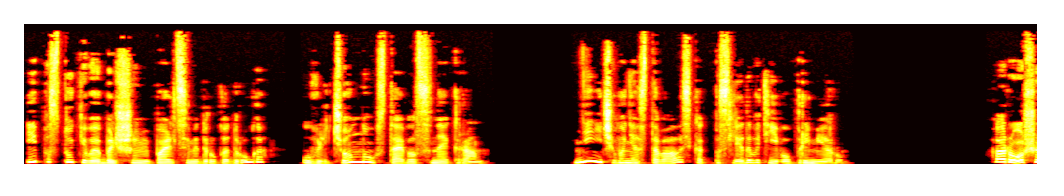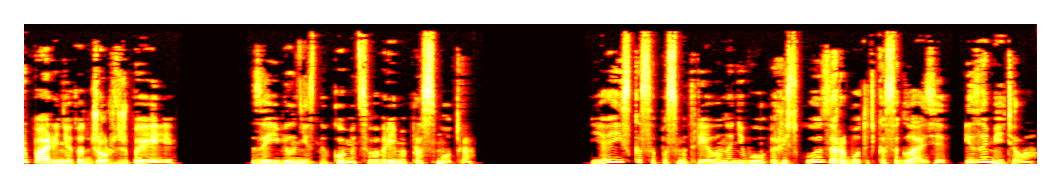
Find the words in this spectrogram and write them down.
и, постукивая большими пальцами друг от друга, увлеченно уставился на экран. Мне ничего не оставалось, как последовать его примеру. «Хороший парень этот Джордж Бейли», — заявил незнакомец во время просмотра. Я искоса посмотрела на него, рискуя заработать косоглазие, и заметила.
